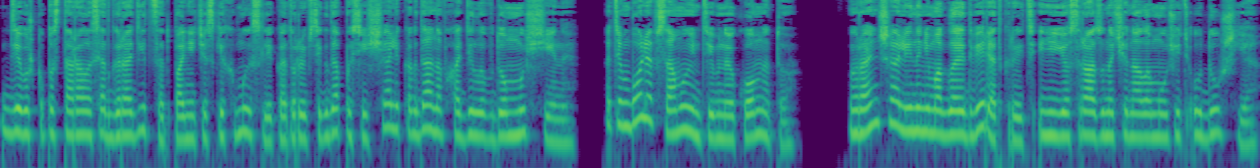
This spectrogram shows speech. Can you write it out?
Девушка постаралась отгородиться от панических мыслей, которые всегда посещали, когда она входила в дом мужчины, а тем более в самую интимную комнату. Раньше Алина не могла и дверь открыть, и ее сразу начинало мучить удушье.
